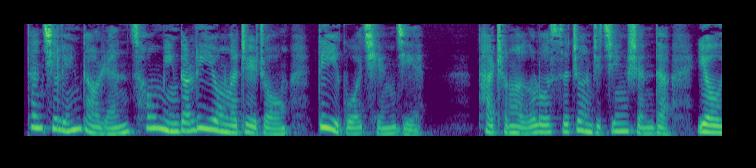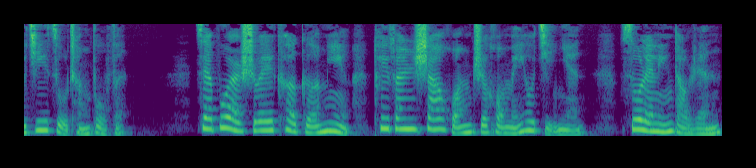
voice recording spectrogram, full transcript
但其领导人聪明的利用了这种帝国情节，它成了俄罗斯政治精神的有机组成部分。在布尔什维克革命推翻沙皇之后没有几年，苏联领导人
